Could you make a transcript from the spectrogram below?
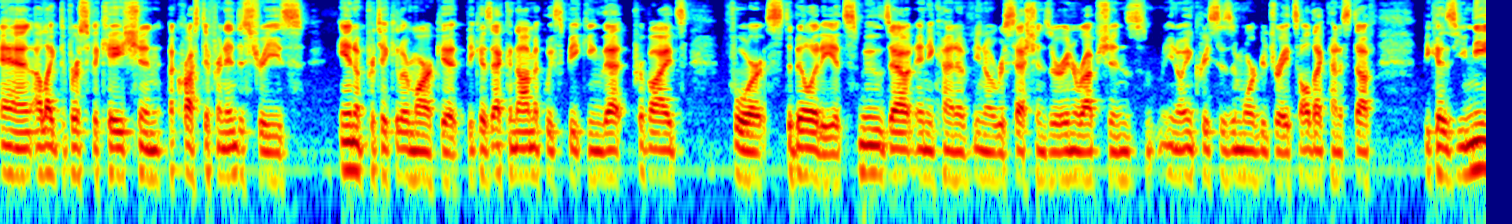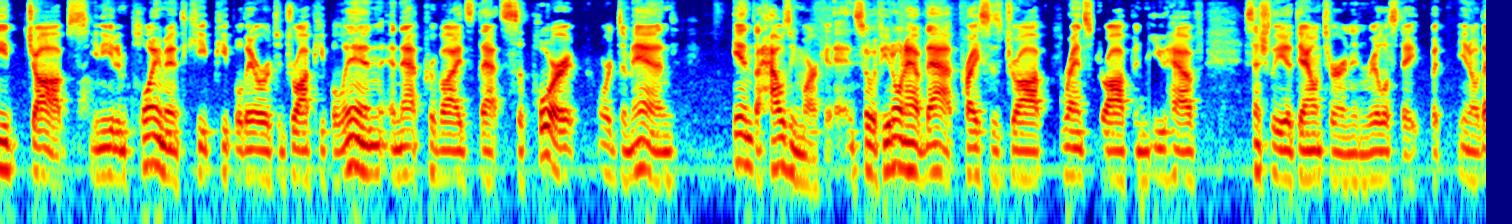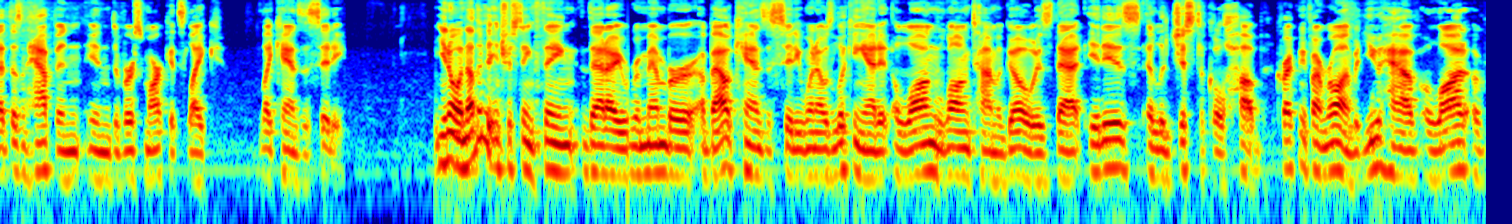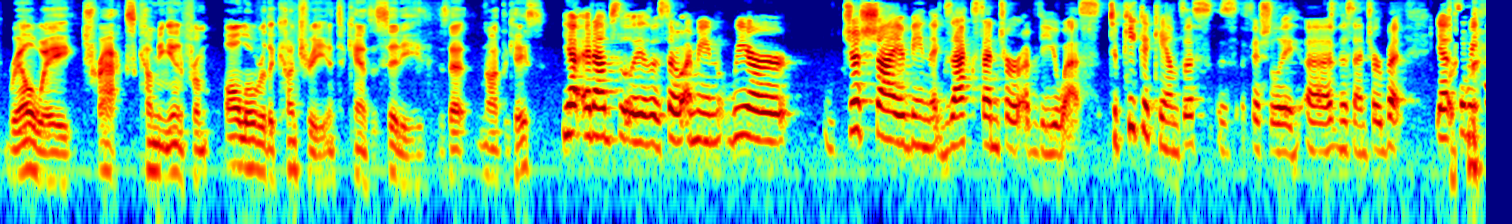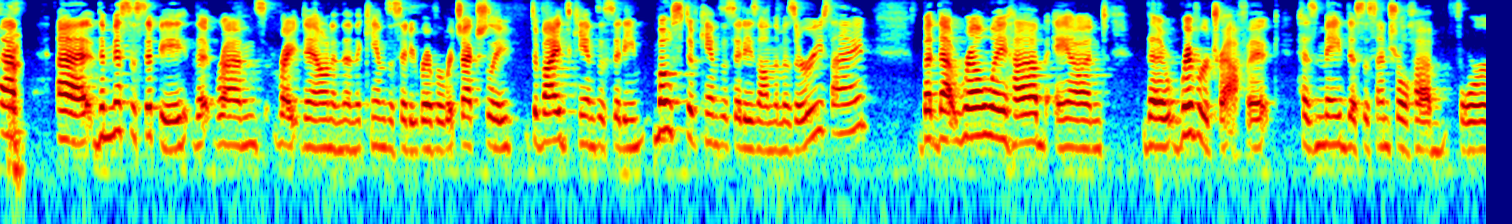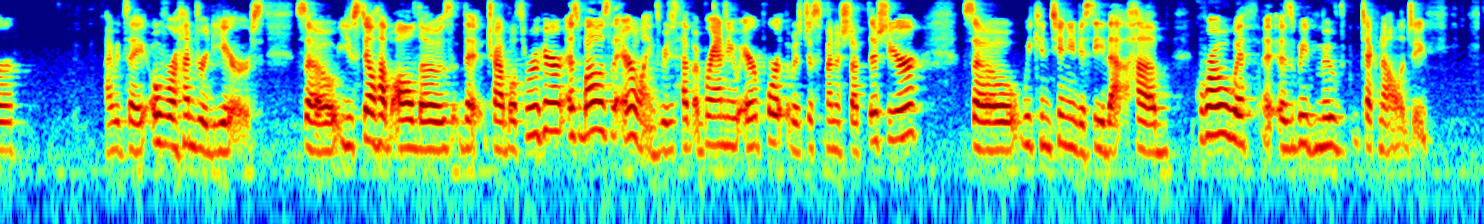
and I like diversification across different industries in a particular market because economically speaking that provides for stability. It smooths out any kind of you know recessions or interruptions you know increases in mortgage rates all that kind of stuff because you need jobs. You need employment to keep people there or to draw people in and that provides that support or demand in the housing market and so if you don't have that prices drop rents drop and you have essentially a downturn in real estate but you know that doesn't happen in diverse markets like like Kansas City you know, another interesting thing that I remember about Kansas City when I was looking at it a long, long time ago is that it is a logistical hub. Correct me if I'm wrong, but you have a lot of railway tracks coming in from all over the country into Kansas City. Is that not the case? Yeah, it absolutely is. So, I mean, we are just shy of being the exact center of the U.S. Topeka, Kansas is officially uh, the center, but yeah, so we have. Uh, the Mississippi that runs right down, and then the Kansas City River, which actually divides Kansas City. Most of Kansas City is on the Missouri side, but that railway hub and the river traffic has made this a central hub for, I would say, over 100 years. So you still have all those that travel through here, as well as the airlines. We just have a brand new airport that was just finished up this year. So we continue to see that hub grow with as we've moved technology.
